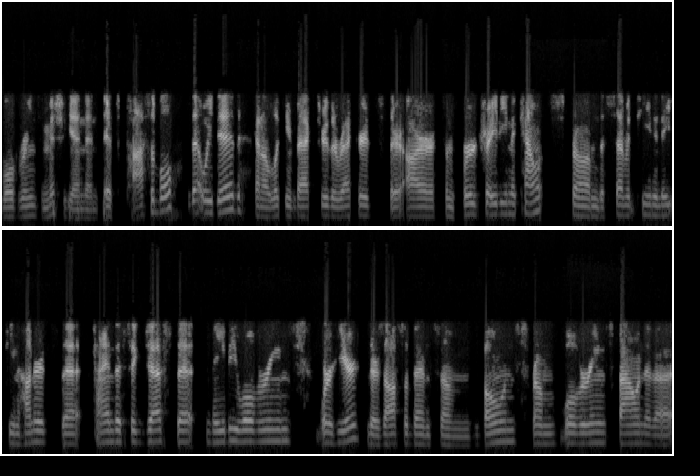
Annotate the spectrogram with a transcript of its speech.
Wolverines in Michigan. And it's possible that we did. Kind of looking back through the records, there are some fur trading accounts from the 17 and 1800s that kind of suggest that maybe Wolverines were here. There's also been some bones from Wolverines found at a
